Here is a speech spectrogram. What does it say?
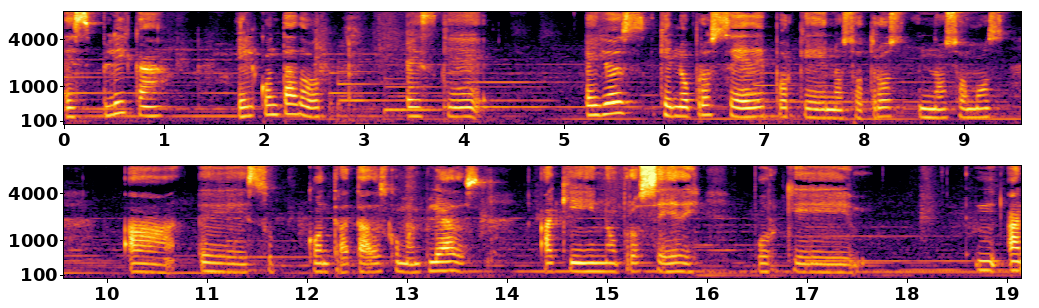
explica el contador es que ellos que no procede porque nosotros no somos ah, eh, subcontratados como empleados. Aquí no procede porque a,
